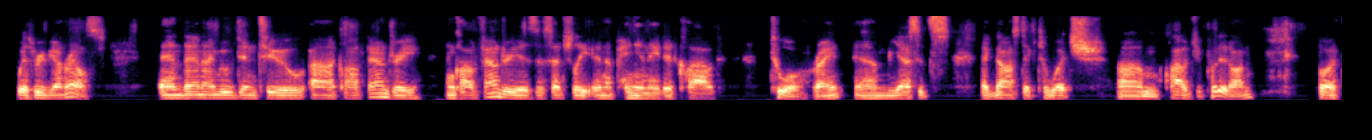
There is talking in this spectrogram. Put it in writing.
with Ruby on Rails. And then I moved into uh, Cloud Foundry, and Cloud Foundry is essentially an opinionated cloud tool, right? Um, yes, it's agnostic to which um, cloud you put it on, but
